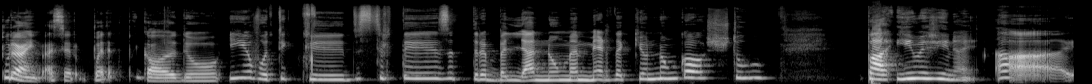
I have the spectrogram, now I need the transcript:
porém, vai ser bem complicado e eu vou ter que, de certeza, trabalhar numa merda que eu não gosto. Pá, e imaginem, ai,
